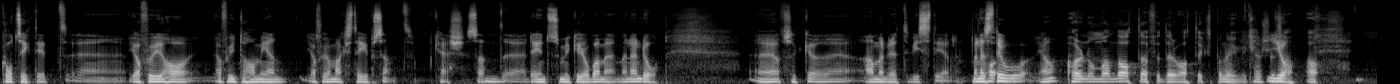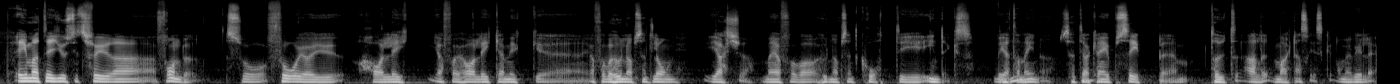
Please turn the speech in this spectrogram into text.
kortsiktigt. Eh, jag får ju ha, jag får inte ha mer än, jag får ha max 10% cash, så att, Mm. eh, det är inte så mycket att jobba med, men ändå. Eh, jag försöker eh, använda det till viss del. Men en stor, ja. Har du någon mandat där för derivatexponering? Kanske Ja. ja. I och med att det är just fyra fonder så får jag ju ha, li, jag får ha lika mycket, jag får vara 100% lång i aktier, men jag får vara 100% kort i index via Mhm. terminer. Så att jag kan i princip eh, ta ut all marknadsrisk om jag vill det.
